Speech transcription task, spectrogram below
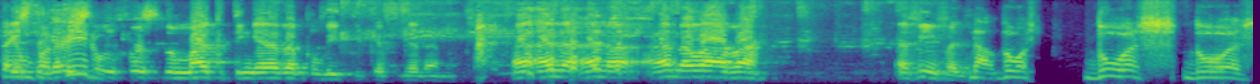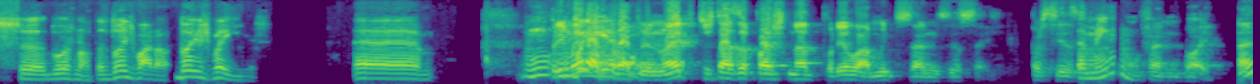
tem um este gajo, se não fosse do marketing, era da política, filha da mãe. Ah, Anda, anda, anda lá, vá. Afim, falha. Não, duas, duas, duas, eh, duas notas, dois, baró, dois Bahias. Eh, um, Primeiro é Bahia- próprio, não é? Que tu estás aparcionado por ele há muitos anos, eu sei. Parecias A um, mim? um fanboy. Hã?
